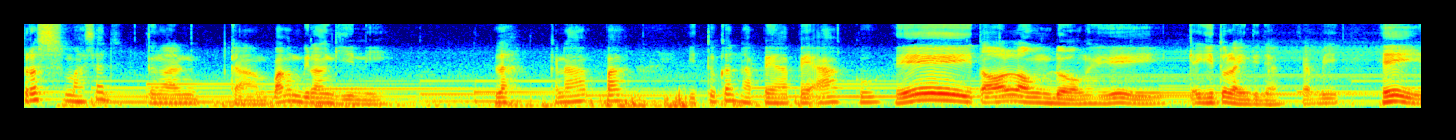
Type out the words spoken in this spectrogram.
Terus masa dengan gampang bilang gini lah kenapa itu kan HP HP aku. Hei tolong dong hei. Kayak gitulah intinya. Tapi hei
